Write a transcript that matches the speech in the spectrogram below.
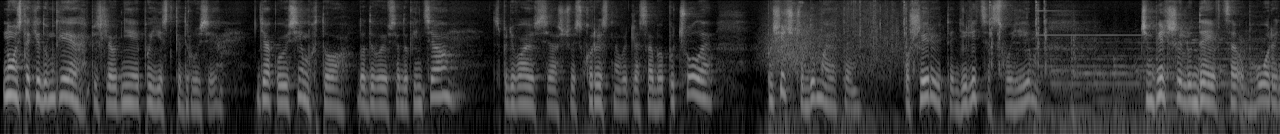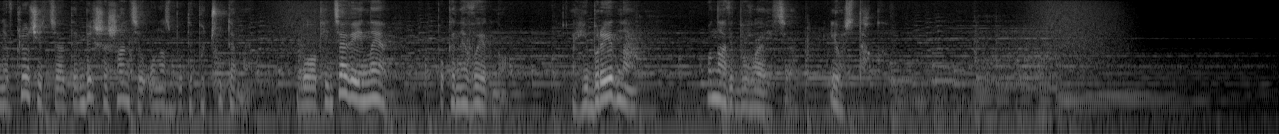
Ну, ось такі думки після однієї поїздки, друзі. Дякую всім, хто додивився до кінця. Сподіваюся, щось корисне ви для себе почули. Пишіть, що думаєте, поширюйте, діліться своїм. Чим більше людей в це обговорення включиться, тим більше шансів у нас бути почутими. Бо кінця війни поки не видно. А гібридна вона відбувається і ось так.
